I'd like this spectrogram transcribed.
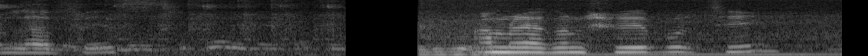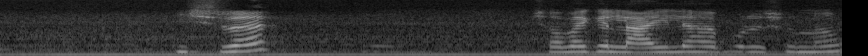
আল্লাহ হাফেজ। আমরা এখন শুয়ে পড়ছি। ইশরাক সবাইকে লাইলাহা পড়ে শোনাও।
